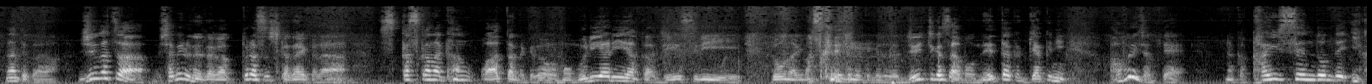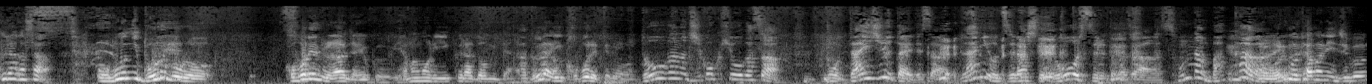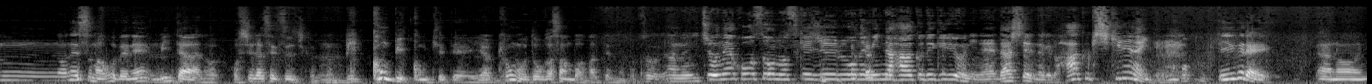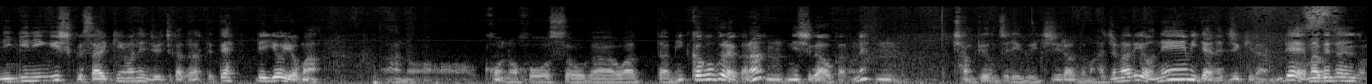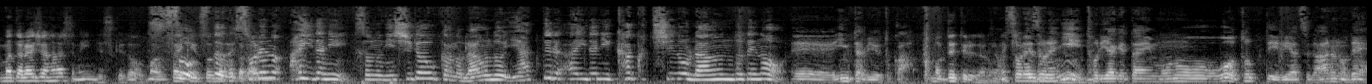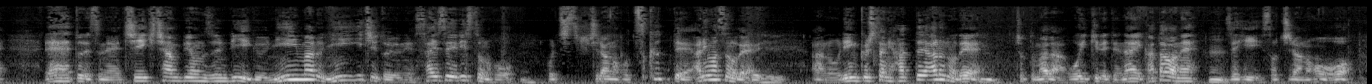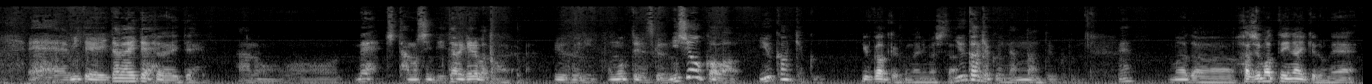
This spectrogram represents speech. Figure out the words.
なんていうかな。10月は喋るネタがプラスしかないから、スッカスカな感はあったんだけど、もう無理やりなんか J3 どうなりますかねとか言ったけど、11月はもうネタが逆に溢れちゃってなんか海鮮丼でイクラがさお盆にボロボロこぼれるのあるじゃんよく山盛りイクラ丼みたいな。ぐらいこぼれてる。動画の時刻表がさもう大渋滞でさ 何をずらしてどうするとかさそんなんばっかだから。ね俺もたまに自分のねスマホでね、うん。ビターのお知らせ通知がん。ビッコンビッコン来てて、いや今日も動画3本上がってんのとか。そうあの一応ね放送のスケジュールをね みんな把握できるようにね出してるんだけど把握しきれないんだよ。っていうぐらいあのにぎにぎしく最近はね11月になっててでいよいよまああのこの放送が終わった3日後ぐらいかな、ん。西が丘のねうん。チャンピオンズリーグ1次ラウンドも始まるよねみたいな時期なんで、まあ、別にまた来週話してもいいんですけど、まあ、最近そんなことがねそれの間にその西が丘のラウンドをやってる間に各地のラウンドでの、えーインタビューとかまあ、出てるだろうねそれぞれに取り上げたいものを取っているやつがあるので、えーっとですね、地域チャンピオンズリーグ2021というね、再生リストの方、こちらの方作ってありますので、あの、リンク下に貼ってあるので、うん。ちょっとまだ追い切れてない方はね、うん。ぜひそちらの方を、えー見ていただいいたて、だいて、あのーね、ちょっと楽しんでいただければとい。うふうに思ってるんですけど、西岡は有観客？有観客になりました。有観客になったうんということでね。まだ始まっていないけどね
